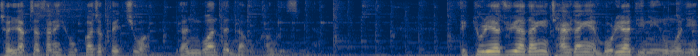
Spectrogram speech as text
전략 자산의 효과적 배치와 연관된다고 강조했습니다. 빅토리아주 야당인 자유당의 모이라 디밍 의원이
